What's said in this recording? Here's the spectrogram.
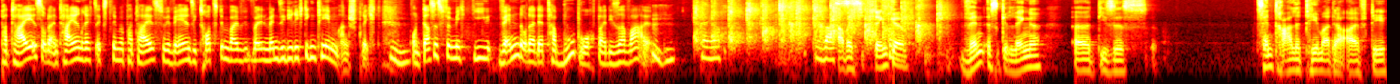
Partei ist oder in Teilen rechtsextreme Partei ist. Wir wählen sie trotzdem, weil, weil wenn sie die richtigen Themen anspricht. Mhm. Und das ist für mich die Wende oder der Tabubruch bei dieser Wahl. Mhm. Ja, Was Aber ich denke, wenn es gelänge, äh, dieses zentrale Thema der AfD,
